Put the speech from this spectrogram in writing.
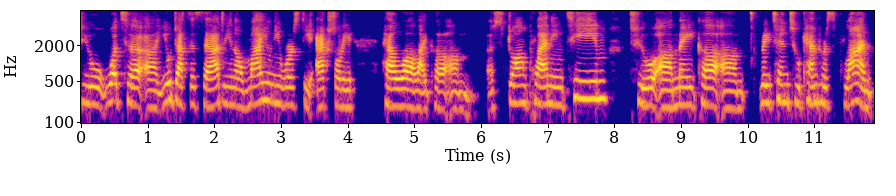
to what uh, uh, you just said. You know, my university actually have uh, like a, um, a, strong planning team to make a um, return to campus plan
